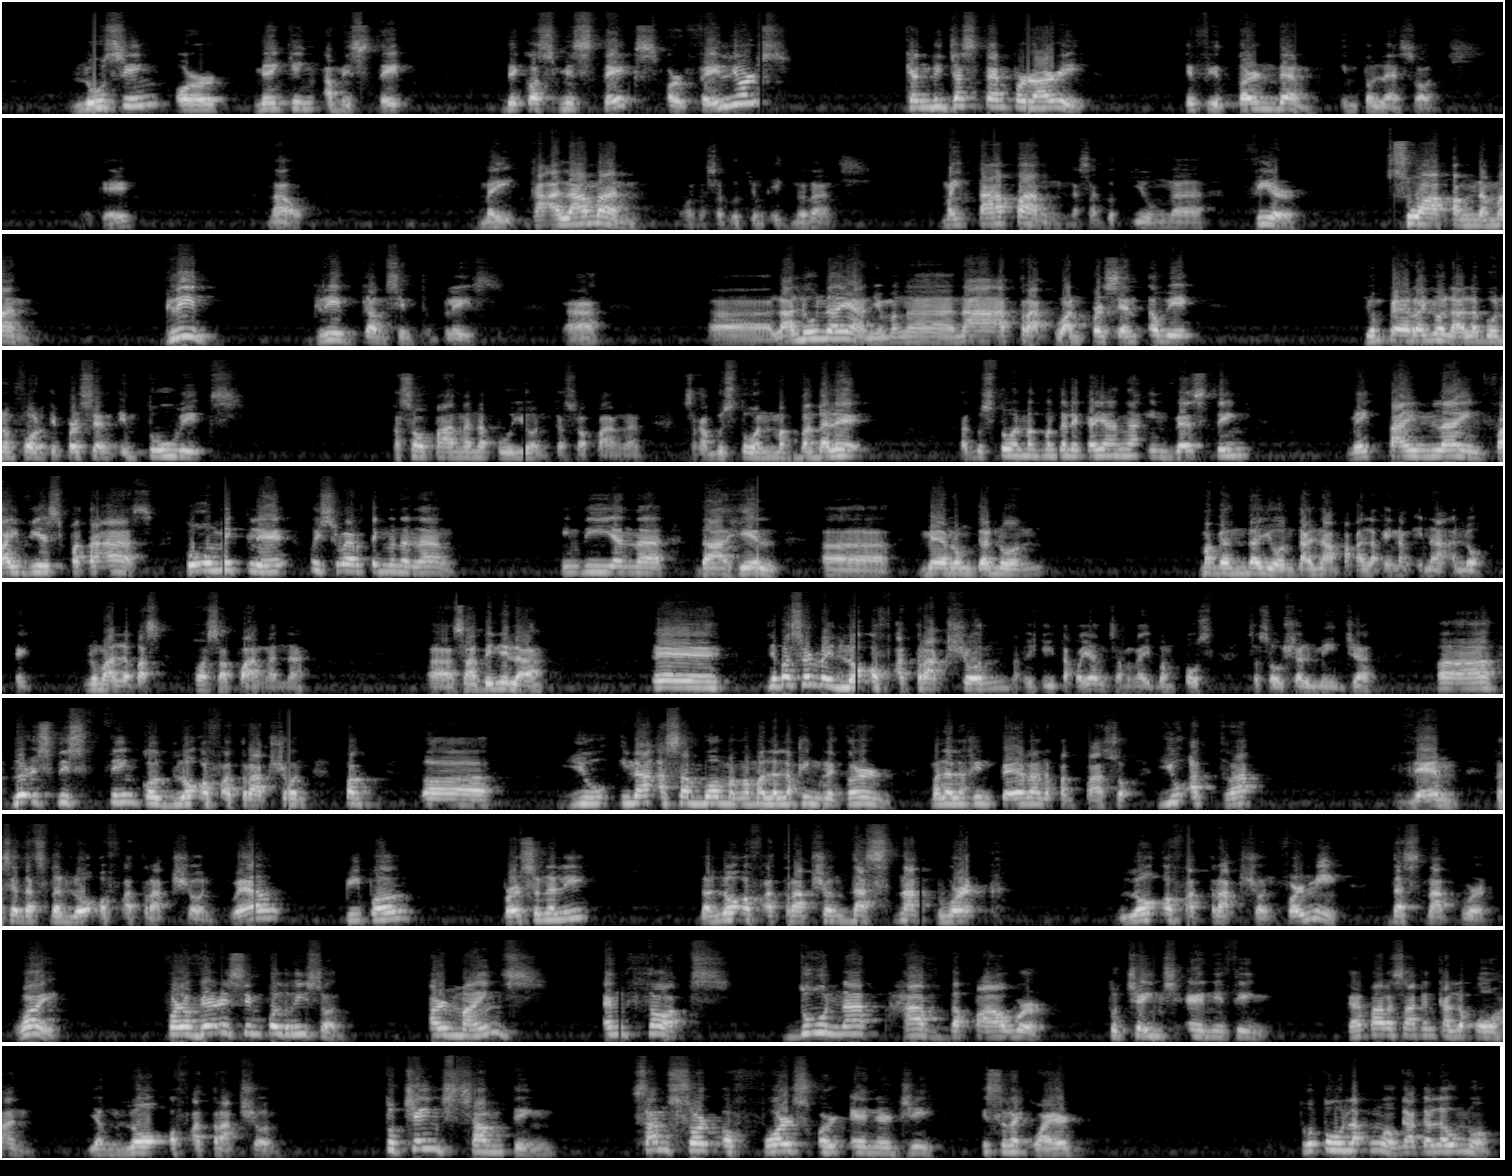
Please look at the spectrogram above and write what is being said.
losing or making a mistake. Because mistakes or failures can be just temporary if you turn them into lessons. Okay? Now, may kaalaman, o nasagot yung ignorance. May tapang, nasagot yung uh, fear. Swapang naman. Greed. Greed comes into place. Ha? Uh, lalo na yan, yung mga na-attract 1% a week, yung pera nyo lalago ng 40% in 2 weeks. Kasopangan na po yun, kasopangan. Sa kagustuhan magmadali. Kagustuhan magmadali. Kaya nga investing may timeline, five years pataas. Kung umikli, uy, swerteng mo na lang. Hindi yan na dahil uh, merong ganun, maganda yon dahil napakalaki ng inaalok. Eh, lumalabas kosapangan na. Uh, sabi nila, eh, di ba sir may law of attraction? Nakikita ko yan sa mga ibang post sa social media. Uh, there is this thing called law of attraction. Pag uh, you inaasam mo mga malalaking return, malalaking pera na pagpasok, you attract them kasi that's the law of attraction. Well, people, personally, the law of attraction does not work. Law of attraction, for me, does not work. Why? For a very simple reason. Our minds and thoughts do not have the power to change anything. Kaya para sa akin, kalokohan yung law of attraction. To change something, some sort of force or energy is required. Tutulak mo, gagalaw mo.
